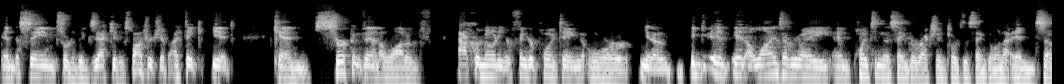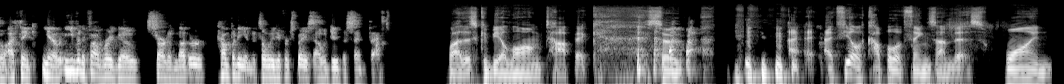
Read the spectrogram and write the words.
and the same sort of executive sponsorship, I think it can circumvent a lot of acrimony or finger pointing or you know it, it, aligns everybody and points in the same direction towards the same goal and so i think you know even if i were to go start another company in a totally different space i would do the same thing wow this could be a long topic so I, I feel a couple of things on this one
